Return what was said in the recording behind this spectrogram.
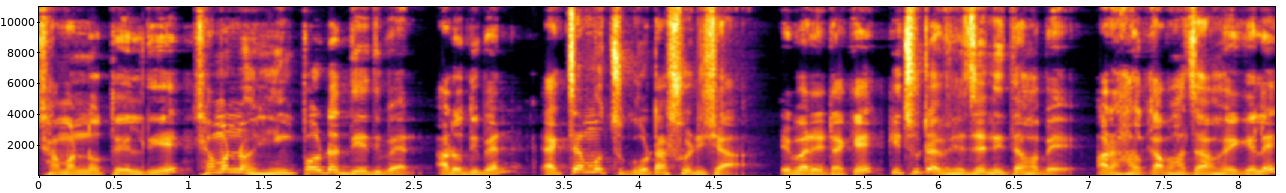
সামান্য তেল দিয়ে সামান্য হিং পাউডার দিয়ে দিবেন। আরও দিবেন এক চামচ গোটা সরিষা। এবার এটাকে কিছুটা ভেজে নিতে হবে। আর হালকা ভাজা হয়ে গেলে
